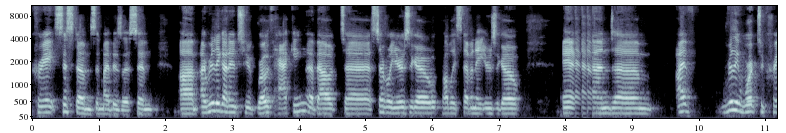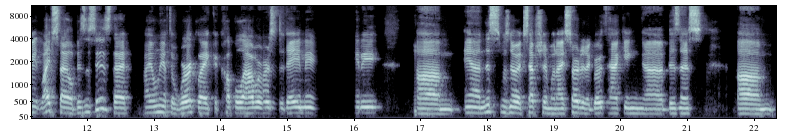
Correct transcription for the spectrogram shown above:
create systems in my business, and um, I really got into growth hacking about uh, several years ago, probably seven eight years ago, and um, I've really worked to create lifestyle businesses that I only have to work like a couple hours a day, maybe. Um, and this was no exception when I started a growth hacking uh, business. Um,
